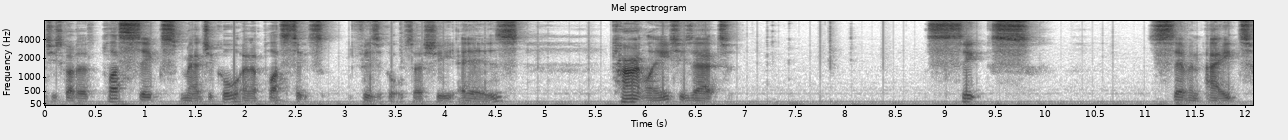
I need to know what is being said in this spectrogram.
She's got a plus six magical and a plus six physical. So she is currently she's at six, seven, eight.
